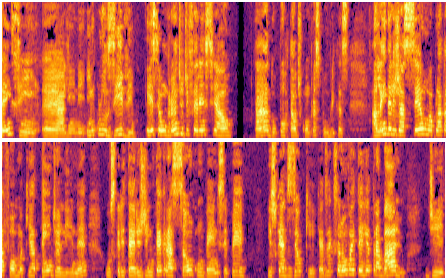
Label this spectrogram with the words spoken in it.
Tem sim, é, Aline. Inclusive, esse é um grande diferencial tá, do portal de compras públicas. Além dele já ser uma plataforma que atende ali né, os critérios de integração com o PNCP, isso quer dizer o quê? Quer dizer que você não vai ter retrabalho de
